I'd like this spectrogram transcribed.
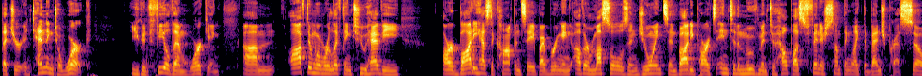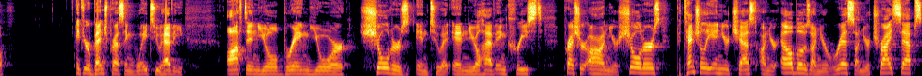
that you're intending to work. You can feel them working. Um, often when we're lifting too heavy, our body has to compensate by bringing other muscles and joints and body parts into the movement to help us finish something like the bench press. So, if you're bench pressing way too heavy, often you'll bring your shoulders into it and you'll have increased pressure on your shoulders, potentially in your chest, on your elbows, on your wrists, on your triceps.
